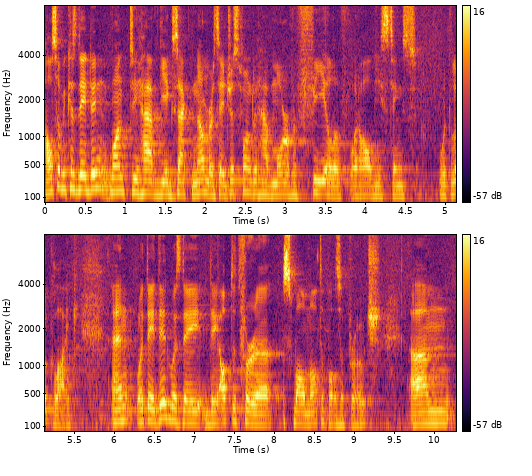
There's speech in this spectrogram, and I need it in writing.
Also because they didn't want to have the exact numbers, they just wanted to have more of a feel of what all these things would look like. And what they did was they, they opted for a small multiples approach. Um,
